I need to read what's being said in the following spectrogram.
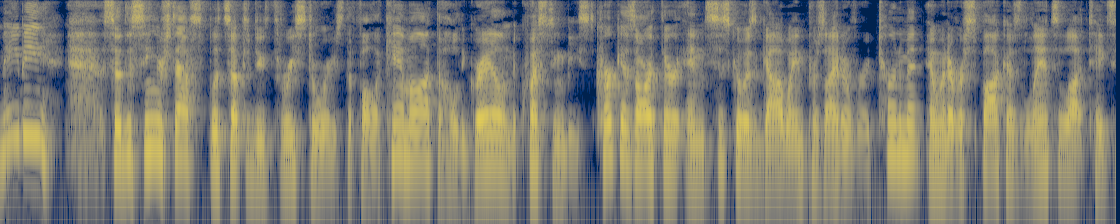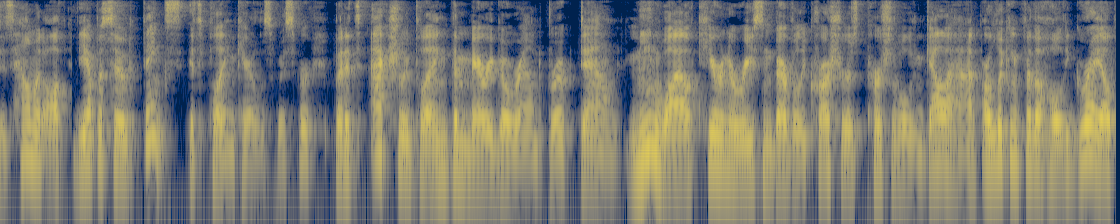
Maybe? So the senior staff splits up to do three stories The Fall of Camelot, The Holy Grail, and The Questing Beast. Kirk as Arthur and Sisko as Gawain preside over a tournament, and whenever Spock as Lancelot takes his helmet off, the episode thinks it's playing Careless Whisper, but it's actually playing The Merry-Go-Round Broke Down. Meanwhile, Kira Nerys and Beverly Crusher as Percival and Galahad are looking for the Holy Grail,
